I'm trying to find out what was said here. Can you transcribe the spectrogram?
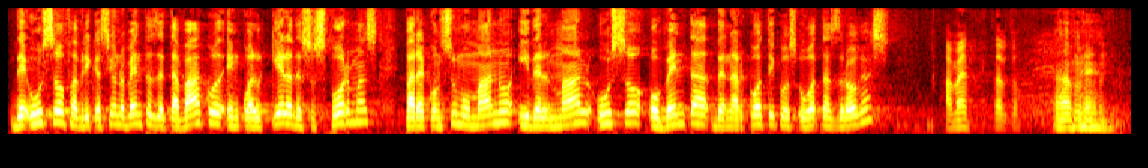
de uso, fabricación o ventas de tabaco en cualquiera de sus formas para consumo humano y del mal uso o venta de narcóticos u otras drogas. Amén. Amén.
